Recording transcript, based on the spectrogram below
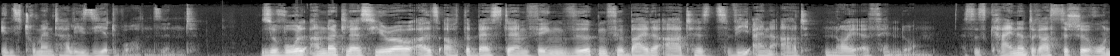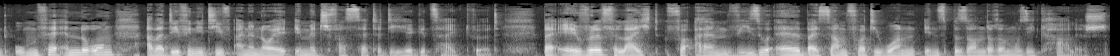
instrumentalisiert worden sind. Sowohl Underclass Hero als auch The Best Damn Thing wirken für beide Artists wie eine Art Neuerfindung. Es ist keine drastische Rundum-Veränderung, aber definitiv eine neue Image-Facette, die hier gezeigt wird. Bei Avril vielleicht vor allem visuell, bei Sum 41 insbesondere musikalisch.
